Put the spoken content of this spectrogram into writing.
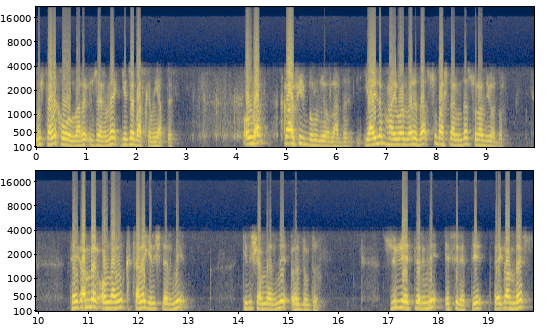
Mustalık oğulları üzerine gece baskını yaptı. Onlar gafil bulunuyorlardı. Yaylım hayvanları da su başlarında sulanıyordu. Peygamber onların kıtale girişlerini girişenlerini öldürdü. Zürriyetlerini esir etti. Peygamber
